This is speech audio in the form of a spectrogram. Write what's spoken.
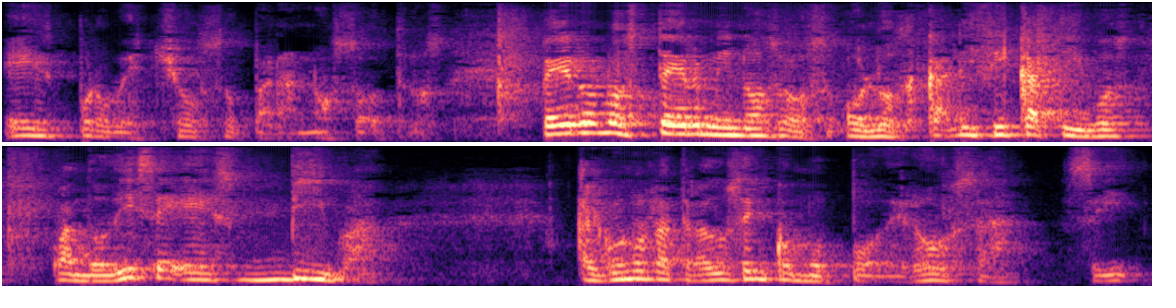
es provechoso para nosotros. Pero los términos o los calificativos, cuando dice es viva, algunos la traducen como poderosa, ¿sí?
